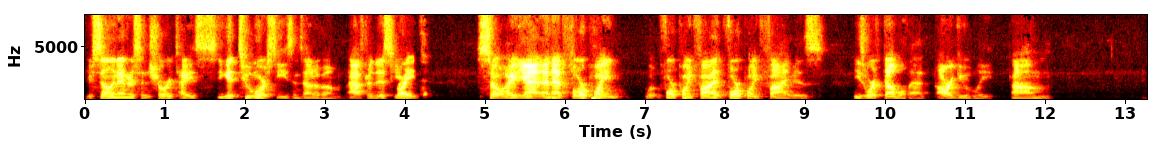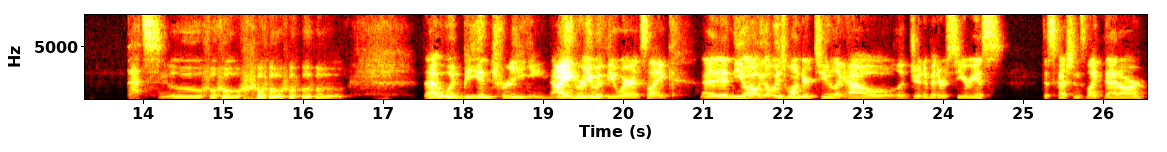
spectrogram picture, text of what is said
you're selling Andersson short Tice. You get two more seasons out of him after this year, right? So yeah, and at four point four point five, four point five is he's worth double that, arguably. Um, That's ooh, that would be intriguing. I agree with you where it's like, and you, you always wonder too, like how legitimate or serious discussions like that are,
